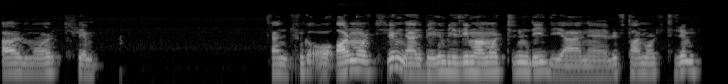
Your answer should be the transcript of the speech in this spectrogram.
Armor Trim. Yani çünkü o Armor Trim yani benim bildiğim Armor Trim değildi yani. Rift Armor Trim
